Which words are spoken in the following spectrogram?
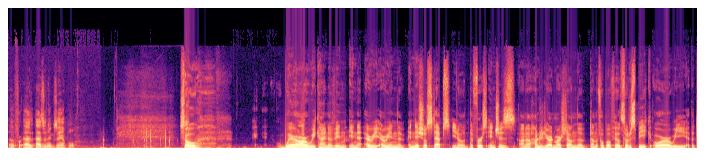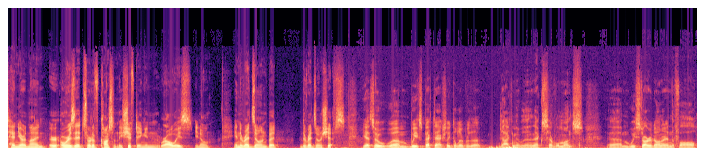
uh, for, as, as an example. So where are we kind of in in are we are we in the initial steps you know the first inches on a 100 yard march down the down the football field so to speak? Or are we at the 10 yard line? Or or is it sort of constantly shifting and we're always you know in the red zone but the red zone shifts? Yeah so um, we expect to actually deliver the document within the next several months. Um, we started on it in the fall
